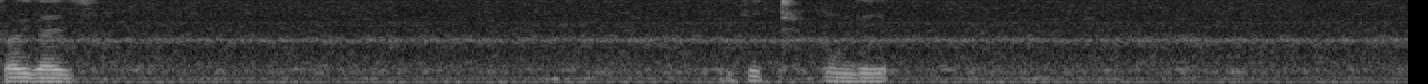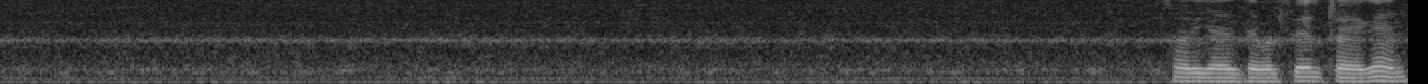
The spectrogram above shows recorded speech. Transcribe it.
sorry guys it in the sorry guys they will fail try again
